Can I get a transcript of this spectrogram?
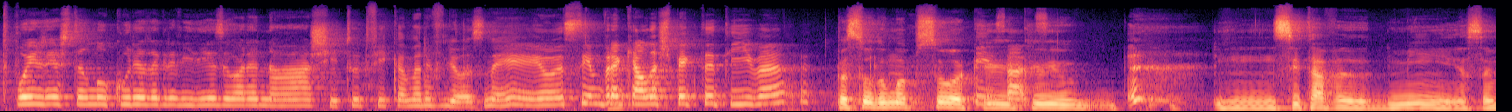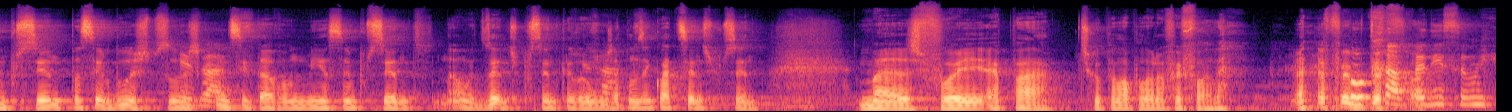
depois desta loucura da gravidez agora nasce e tudo fica maravilhoso, não é? Eu sempre aquela expectativa. Passou de uma pessoa que, que necessitava de mim a 100% para ser duas pessoas Exato. que necessitavam de mim a 100%, não, a 200% cada uma, já estamos em 400%. Mas foi, epá, desculpa lá a palavra, foi foda. foi o Rafa disse o mesmo.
